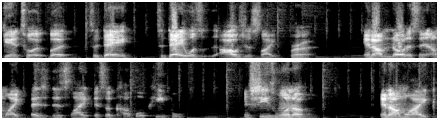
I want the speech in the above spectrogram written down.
get into it. But today, today was I was just like, bruh. And I'm noticing, I'm like, it's, it's like it's a couple people, and she's one of them. And I'm like,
